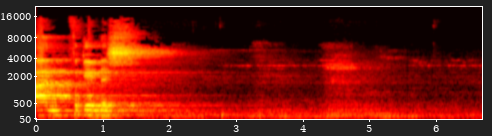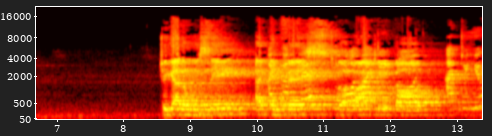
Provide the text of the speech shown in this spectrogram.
and forgiveness. Together we say, I I confess to Almighty God and to you,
